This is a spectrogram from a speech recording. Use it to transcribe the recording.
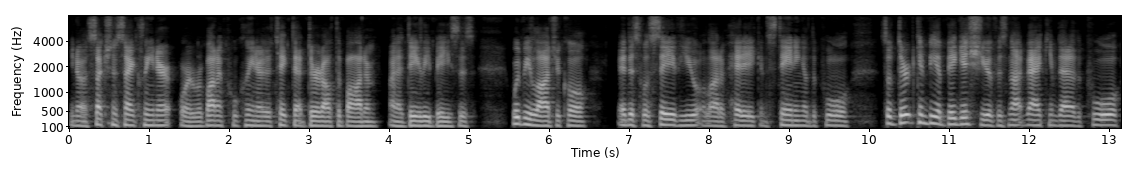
You know, a suction side cleaner or a robotic pool cleaner to take that dirt off the bottom on a daily basis would be logical, and this will save you a lot of headache and staining of the pool. So, dirt can be a big issue if it's not vacuumed out of the pool.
